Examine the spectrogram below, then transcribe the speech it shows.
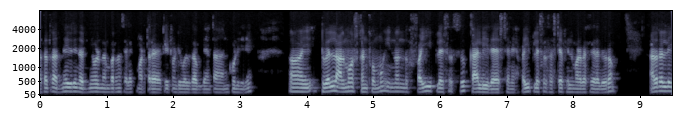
ಹತ್ರ ಹದಿನೈದರಿಂದ ಹದಿನೇಳು ಮೆಂಬರ್ನ ಸೆಲೆಕ್ಟ್ ಮಾಡ್ತಾರೆ ಟಿ ಟ್ವೆಂಟಿ ವರ್ಲ್ಡ್ ಕಪ್ಗೆ ಅಂತ ಅಂದ್ಕೊಂಡಿದ್ದೀನಿ ಟ್ವೆಲ್ ಆಲ್ಮೋಸ್ಟ್ ಕನ್ಫರ್ಮು ಇನ್ನೊಂದು ಫೈವ್ ಪ್ಲೇಸಸ್ ಖಾಲಿ ಇದೆ ಅಷ್ಟೇ ಫೈವ್ ಪ್ಲೇಸಸ್ ಅಷ್ಟೇ ಫಿಲ್ ಮಾಡಬೇಕಾಗಿರೋದು ಇವರು ಅದರಲ್ಲಿ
